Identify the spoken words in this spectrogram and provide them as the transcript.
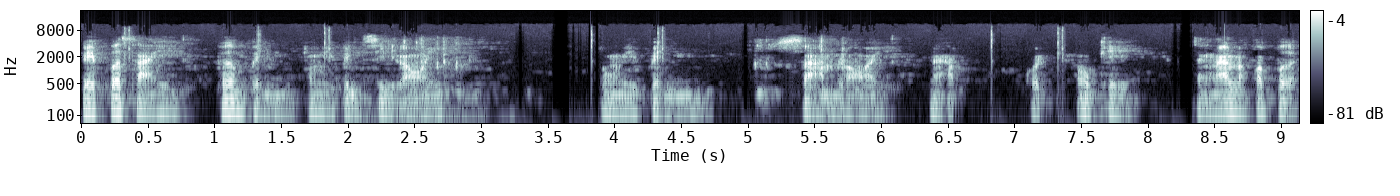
paper size เพิ่มเป็นตรงนี้เป็น 400 ตรงนี้เป็น 300 นะครับ กดโอเค จากนั้นเราก็เปิด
